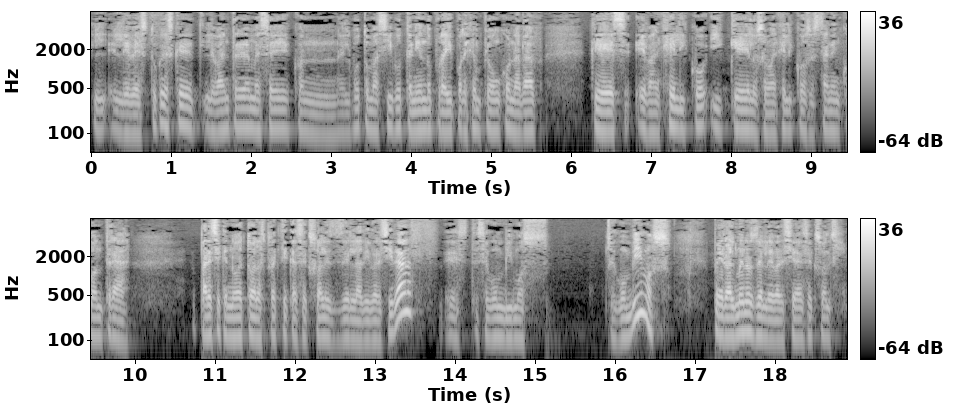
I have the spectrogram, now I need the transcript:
le, ves? ¿Tú crees que le va a entrar MC con el voto masivo, teniendo por ahí, por ejemplo, un Conadav que es evangélico y que los evangélicos están en contra, parece que no de todas las prácticas sexuales de la diversidad, este, según vimos, según vimos, pero al menos de la diversidad sexual sí.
